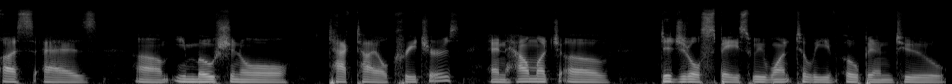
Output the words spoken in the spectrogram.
us as um, emotional, tactile creatures, and how much of digital space we want to leave open to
